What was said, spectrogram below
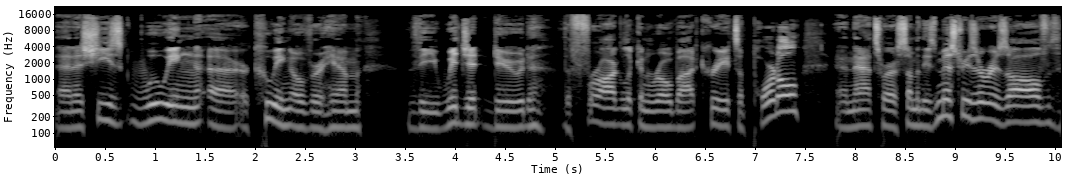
And as she's wooing uh, or cooing over him, the widget dude, the frog looking robot, creates a portal, and that's where some of these mysteries are resolved.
